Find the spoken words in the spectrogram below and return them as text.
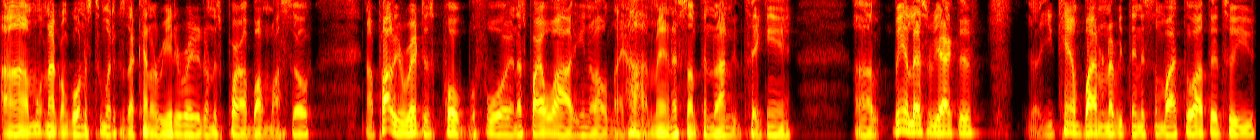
Um, I'm not going to go into this too much because I kind of reiterated on this part about myself. And I probably read this quote before, and that's probably why, you know, I was like, ah, man, that's something that I need to take in. Uh, being less reactive, uh, you can't bite on everything that somebody throw out there to you.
